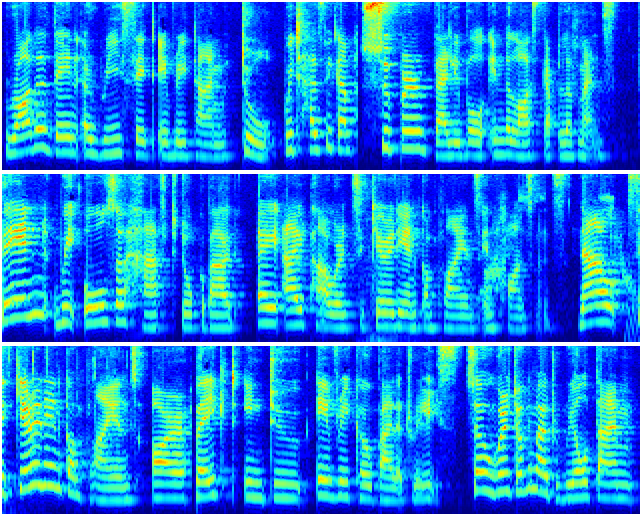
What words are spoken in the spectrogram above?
rather than a reset every time tool, which has become super valuable in the last couple of months. Then we also have to talk about AI powered security and compliance enhancements. Now, security and compliance are baked into every Copilot release. So, we're talking about real time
